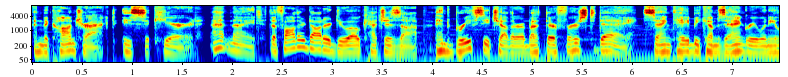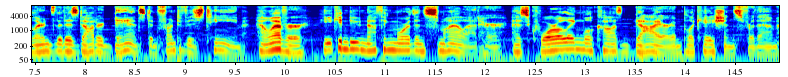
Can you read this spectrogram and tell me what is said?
and the contract is secured. At night, the father-daughter duo catches up and briefs each other about their first day. Sang-tae becomes angry when he learns that his daughter danced in front of his team. However, he can do nothing more than smile at her, as quarreling will cause dire implications for them.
